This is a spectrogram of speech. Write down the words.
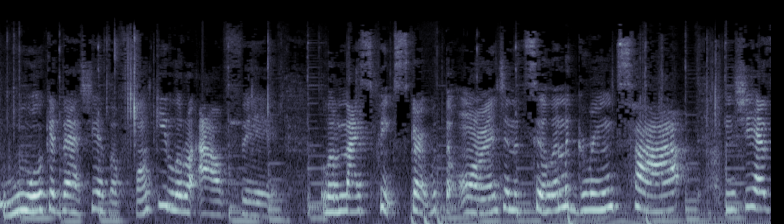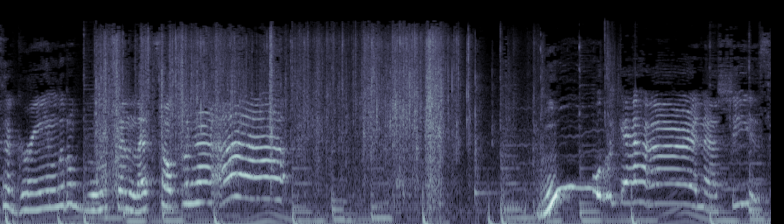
Ooh, look at that. She has a funky little outfit. A little nice pink skirt with the orange and the teal and the green top. And she has her green little boots and let's open her up. Woo, look at her. Now she is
